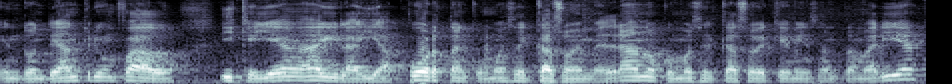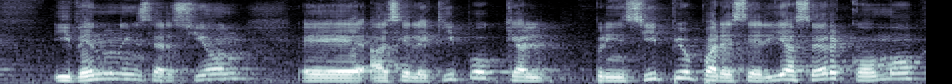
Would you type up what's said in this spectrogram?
en donde han triunfado y que llegan a Águila y aportan, como es el caso de Medrano, como es el caso de Kevin Santamaría, y ven una inserción hacia el equipo que al principio parecería ser como,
